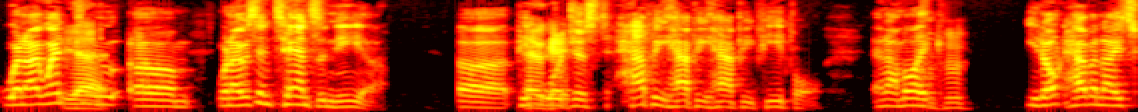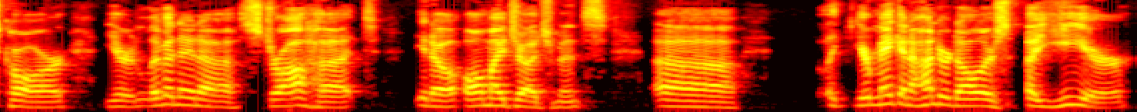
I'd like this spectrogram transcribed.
when I went yeah. to um, when I was in Tanzania, uh, people okay. were just happy, happy, happy people, and I'm like, mm-hmm you don't have a nice car, you're living in a straw hut, you know, all my judgments. Uh, like you're making a hundred dollars a year.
